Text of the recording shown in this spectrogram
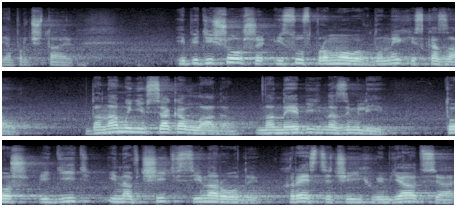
Я прочитаю. І підійшовши, Ісус промовив до них і сказав: Дана мені всяка влада на небі й на землі. Тож ідіть і навчіть всі народи, хрестячи їх в ім'я Отця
